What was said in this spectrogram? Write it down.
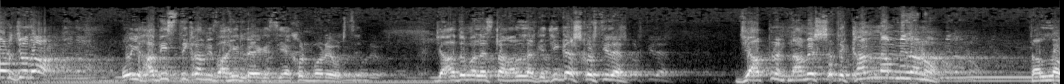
মর্যাদা? ওই হাদিস থেকে আমি বাহির হয়ে গেছি, এখন মনে উঠছে। যে আদম আল ইসলাম আল্লাহকে জিজ্ঞাসা করছিলেন যে, আপনার নামের সাথে কার নাম মিলানো? আল্লাহ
